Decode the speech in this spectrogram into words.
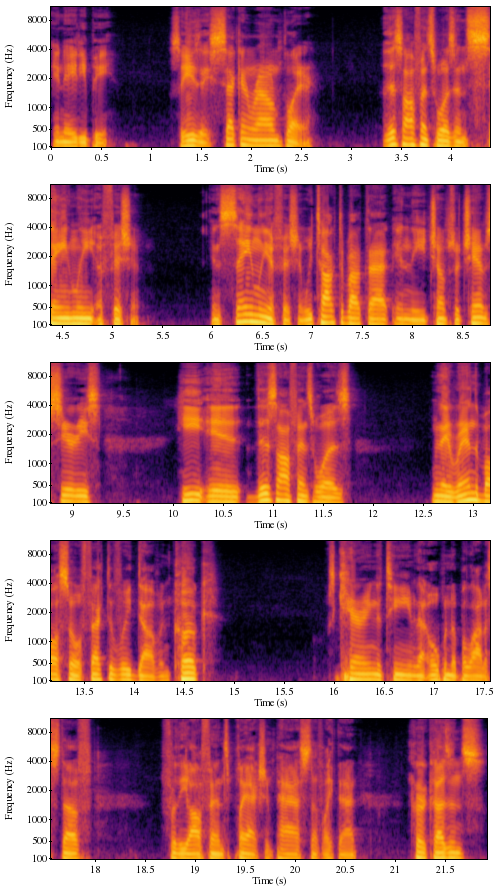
in ADP. So he's a second round player. This offense was insanely efficient. Insanely efficient. We talked about that in the Chumps or Champs series. He is this offense was when I mean, they ran the ball so effectively, Dalvin Cook was carrying the team that opened up a lot of stuff for the offense, play action pass, stuff like that. Kirk Cousins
